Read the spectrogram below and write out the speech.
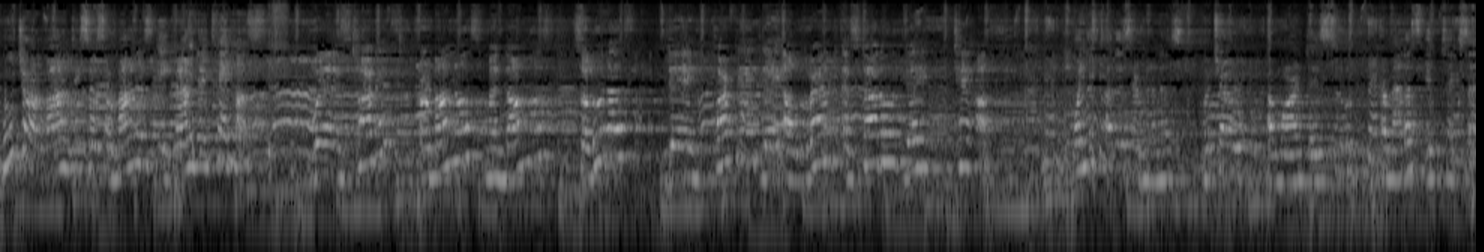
Muchos hermanos y sus hermanas y Grande Texas. Buenas tardes, hermanos. Mandamos saludos de parte del gran estado de Texas. Buenas tardes, hermanas. Mucho amor de sus hermanas en Texas.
